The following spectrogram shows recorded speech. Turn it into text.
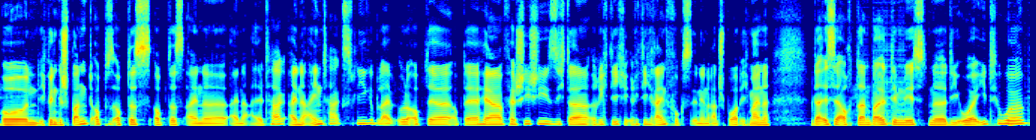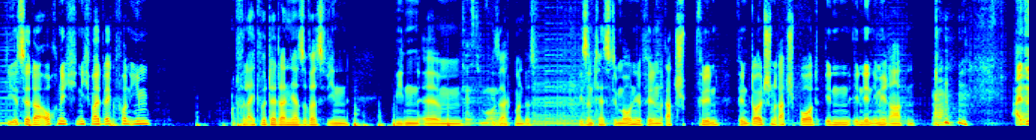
Und ich bin gespannt, ob, ob das, ob das eine, eine Alltag, eine Eintagsfliege bleibt oder ob der, ob der Herr Verschishi sich da richtig, richtig reinfuchst in den Radsport. Ich meine, da ist ja auch dann bald demnächst eine, die ORI-Tour, die ist ja da auch nicht, nicht weit weg von ihm. Und vielleicht wird er dann ja sowas wie ein, wie ein, ähm, wie sagt man das? Wie so ein Testimonial für den, Radsch für den, für den deutschen Radsport in, in den Emiraten. Ja. Also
